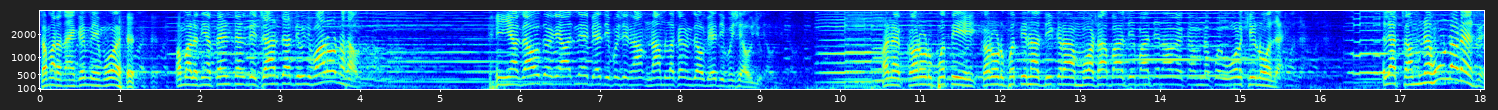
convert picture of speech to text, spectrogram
તમારે ત્યાં ગમે એમ હોય. અમારે ત્યાં ત્રણ ત્રણથી ચાર ચાર દિવસ વારો નથી આવતો. અહીંયા જાવ તો કે આજને બે દી પછી નામ નામ લખાવીને જાઓ, બે દી પછી આવજો. અને કરોડપતિ, કરોડપતિના દીકરા મોઢા બાંધી બાંધીને આવે કે અમને કોઈ ઓળખી ન જાય. એટલે તમને શું નડે છે?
